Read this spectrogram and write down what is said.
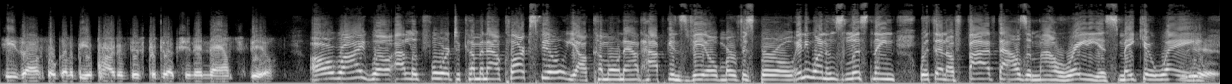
He's also going to be a part of this production in Nashville. All right. Well, I look forward to coming out. Clarksville, y'all come on out. Hopkinsville, Murfreesboro. Anyone who's listening within a 5,000-mile radius, make your way Yeah.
